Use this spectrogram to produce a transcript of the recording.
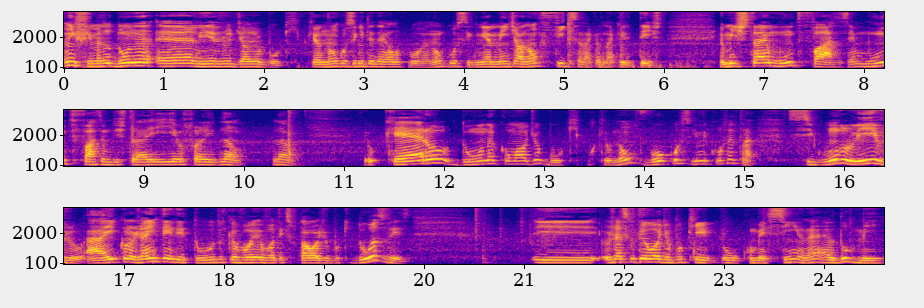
enfim, mas o Duna é livro de audiobook. Porque eu não consigo entender aquela porra. Eu não consigo. Minha mente ela não fixa naquele, naquele texto. Eu me distraio muito fácil. Assim, é muito fácil me distrair. E eu falei, não, não. Eu quero Duna como audiobook, porque eu não vou conseguir me concentrar. Segundo livro, aí quando eu já entendi tudo, que eu vou, eu vou ter que escutar o audiobook duas vezes. E eu já escutei o audiobook, o comecinho, né? Eu dormi.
